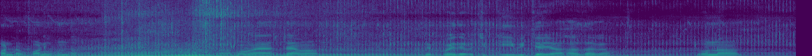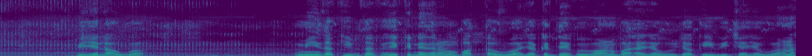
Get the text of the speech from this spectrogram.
ਕੰਡਾ ਪਾਣੀ ਹੁੰਦਾ। ਤਾਂ ਹੁਣ ਇਸ ਟਾਈਮ ਦੇਖੋ ਇਹਦੇ ਵਿੱਚ ਕੀ ਬੀਜਿਆ ਜਾ ਸਕਦਾ ਗਾ। ਝੋਨਾ ਵੀ ਜੇ ਲਾਊਗਾ। ਮੀਂਹ ਦਾ ਕੀ ਪਤਾ ਕਹੇ ਕਿੰਨੇ ਦਿਨਾਂ ਨੂੰ ਬੱਤ ਆਊਗਾ ਜਾਂ ਕਿੱਦੇ ਕੋਈ ਵਾਹਣ ਵਾਹਿਆ ਜਾਊ ਜਾਂ ਕੀ ਬੀਜਿਆ ਜਾਊਗਾ, ਹਨਾ?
